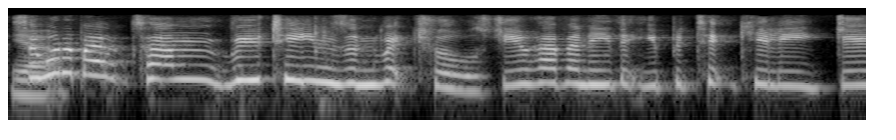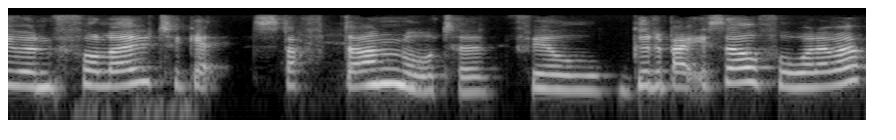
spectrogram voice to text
Yeah. So what about um, routines and rituals? Do you have any that you particularly do and follow to get stuff done or to feel good about yourself or whatever?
